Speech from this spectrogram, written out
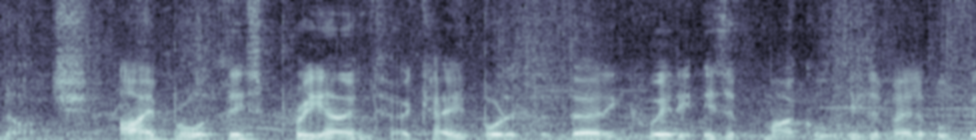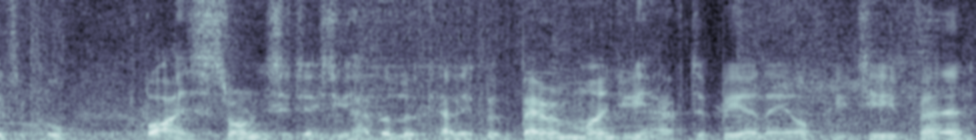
notch. I brought this pre-owned, okay, bought it for 30 quid. It is a Michael is available physical, but I strongly suggest you have a look at it. But bear in mind you have to be an ARPG fan,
